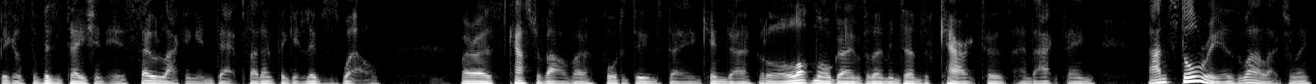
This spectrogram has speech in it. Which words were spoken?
because the visitation is so lacking in depth. I don't think it lives as well. Whereas Castrovalva, Four to Doomsday, and Kinda got a lot more going for them in terms of characters and acting and story as well, actually.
